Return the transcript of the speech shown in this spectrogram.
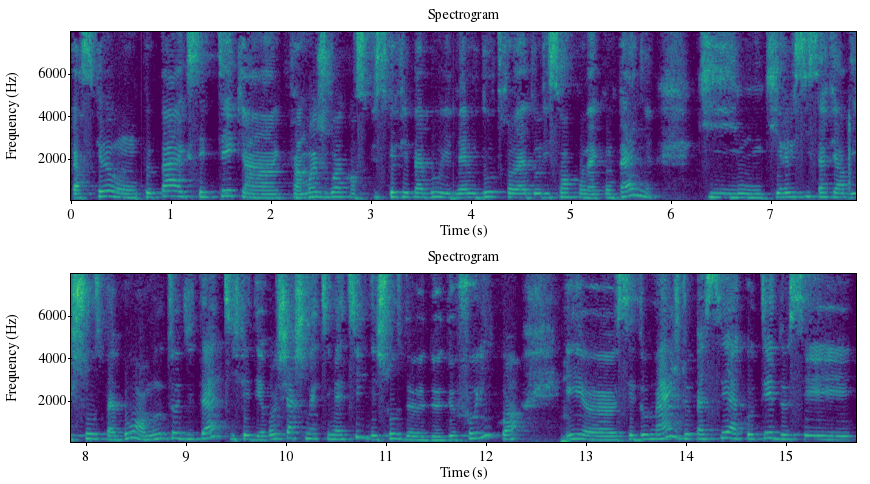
parce qu'on ne peut pas accepter qu'un. Enfin, moi, je vois quand ce que fait Pablo et même d'autres adolescents qu'on accompagne qui, qui, réussissent à faire des choses, Pablo, en autodidacte, il fait des recherches mathématiques, des choses de, de, folie, quoi. Et euh, c'est dommage de passer à côté de ces,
